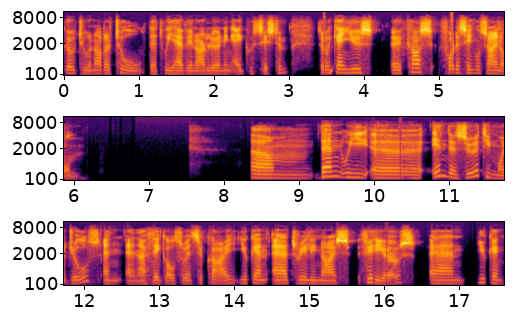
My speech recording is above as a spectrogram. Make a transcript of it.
go to another tool that we have in our learning ecosystem. So we can use uh, CAS for the single sign-on. Um, then we, uh, in the Xerte modules, and, and I think also in Sakai, you can add really nice videos and you can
